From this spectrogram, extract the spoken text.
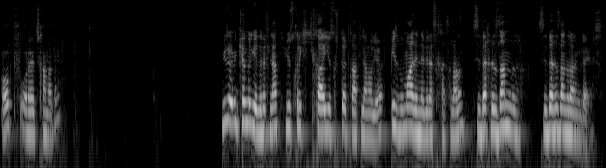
Hop oraya çıkamadım. Güzel bir kömür geliri falan. 142k 144k falan oluyor. Biz bu madenle biraz kasalalım. Siz de hızlandır. Siz de hızlandıralım biraz.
